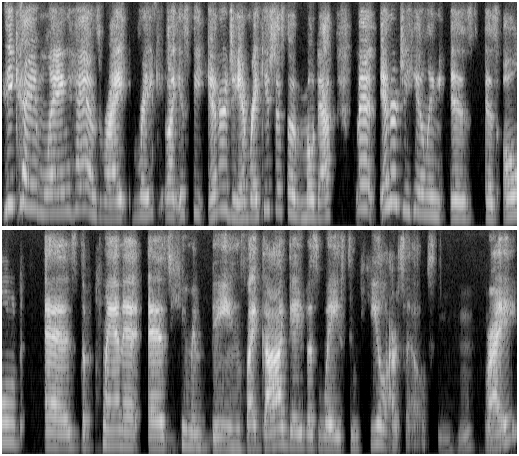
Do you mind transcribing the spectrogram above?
he came laying hands, right? Reiki, like it's the energy, and Reiki is just a modality. Man, energy healing is as old as the planet, as human beings. Like God gave us ways to heal ourselves, mm-hmm. right?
